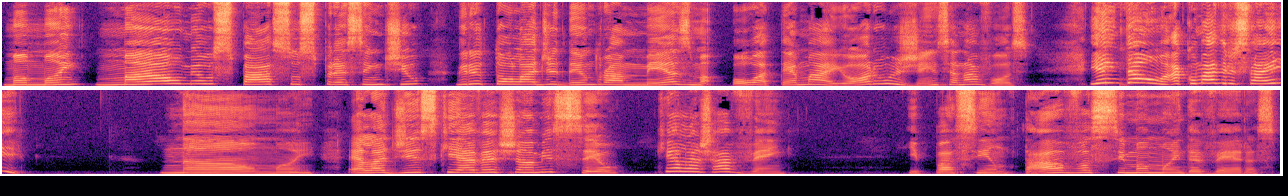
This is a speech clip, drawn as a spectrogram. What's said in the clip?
Mamãe, mal meus passos pressentiu, gritou lá de dentro a mesma ou até maior urgência na voz. E então, a comadre sair? Não, mãe, ela diz que é vexame seu, que ela já vem. E pacientava-se mamãe deveras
